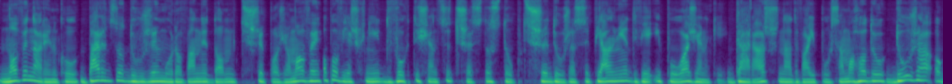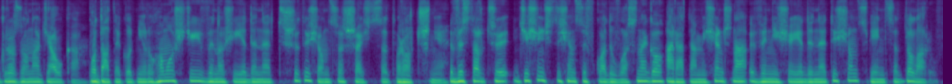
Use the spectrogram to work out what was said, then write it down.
Nowy na rynku, bardzo duży murowany dom trzypoziomowy o powierzchni 2300 stóp. Trzy duże sypialnie, dwie i pół łazienki. Garaż na dwa i pół samochodu, duża ogrodzona działka. Podatek od nieruchomości wynosi jedyne 3600 rocznie. Wystarczy 10 tysięcy wkładu własnego, a rata miesięczna wyniesie jedyne 1500 dolarów.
